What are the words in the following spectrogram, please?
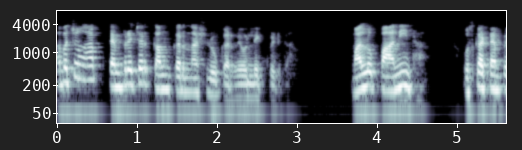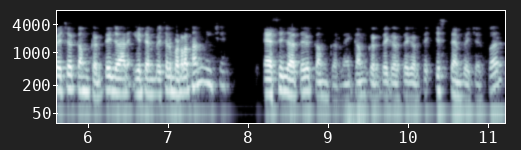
अब बच्चों, आप टेम्परेचर कम करना शुरू कर रहे हो लिक्विड का। मान लो पानी था, उसका टेम्परेचर कम करते जा रहे हैं ये टेम्परेचर बढ़ रहा था ना नीचे, ऐसे जाते हुए कम कर रहे हैं, कम करते करते करते इस टेम्परेचर पर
